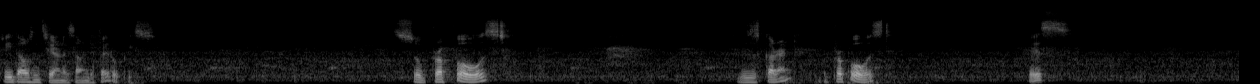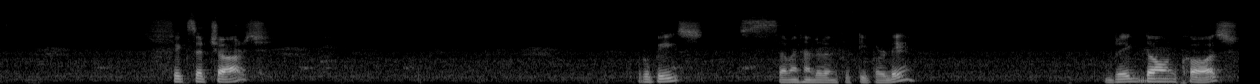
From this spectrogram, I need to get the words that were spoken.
3375 rupees so proposed this is current the proposed is fixed charge rupees 750 per day. Breakdown cost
